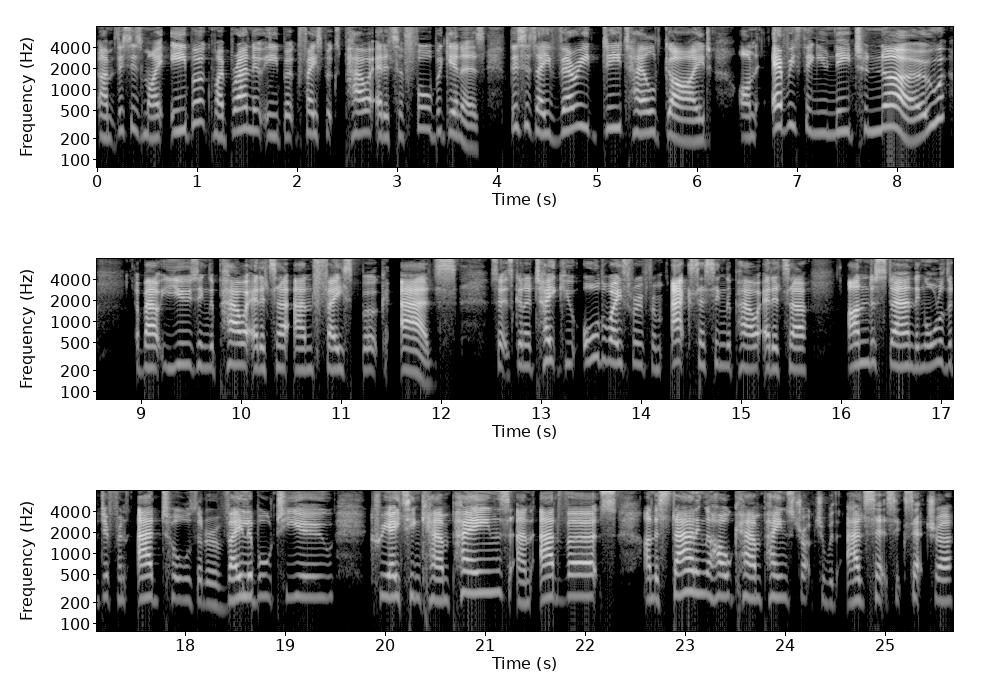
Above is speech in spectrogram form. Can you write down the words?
Um, this is my ebook, my brand new ebook, Facebook's Power Editor for Beginners. This is a very detailed guide on everything you need to know about using the Power Editor and Facebook ads. So it's going to take you all the way through from accessing the Power Editor, understanding all of the different ad tools that are available to you, creating campaigns and adverts, understanding the whole campaign structure with ad sets, etc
